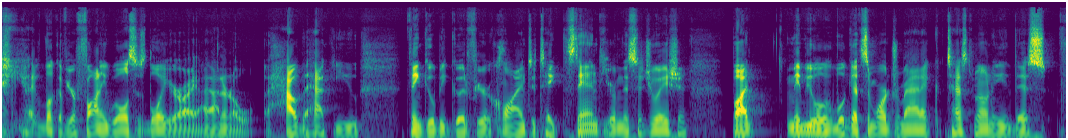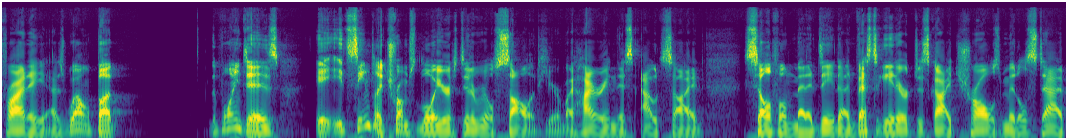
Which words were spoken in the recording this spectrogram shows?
look, if you're Fani Willis's lawyer, I I don't know how the heck you think it'll be good for your client to take the stand here in this situation, but maybe we'll, we'll get some more dramatic testimony this Friday as well. But the point is, it, it seems like Trump's lawyers did a real solid here by hiring this outside cell phone metadata investigator, this guy Charles Mittelstadt.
